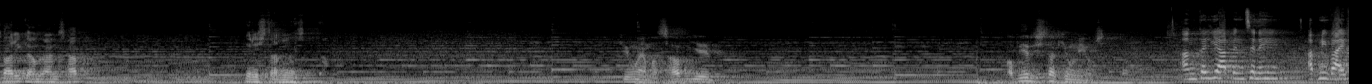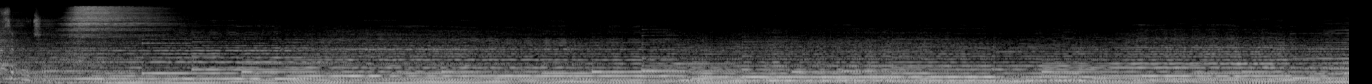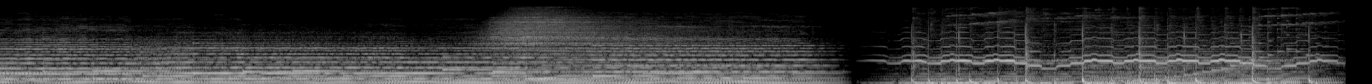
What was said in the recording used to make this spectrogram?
سوری کامران صاحب یہ رشتہ نہیں ہو سکتا کیوں احمد صاحب یہ اب یہ رشتہ کیوں نہیں ہو سکتا انکل یہ آپ ان سے نہیں اپنی وائف سے پوچھیں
